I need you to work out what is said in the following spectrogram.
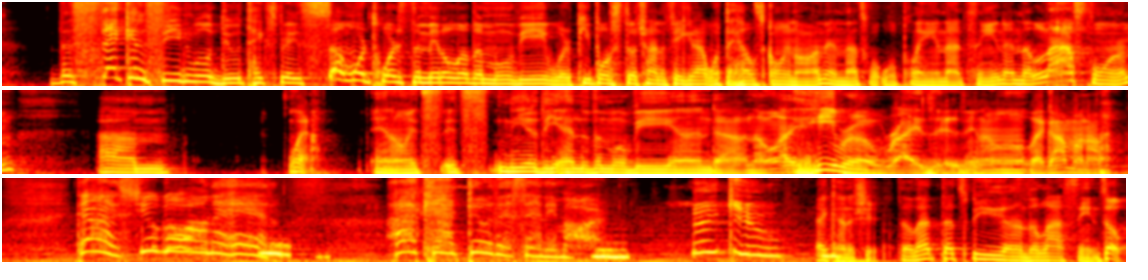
the second scene we'll do takes place somewhere towards the middle of the movie where people are still trying to figure out what the hell's going on, and that's what we'll play in that scene. And the last one, um, well, you know, it's it's near the end of the movie, and uh, no, a hero rises. You know, like I'm gonna, guys, you go on ahead. I can't do this anymore. Thank you. That kind of shit. So that that's be uh, the last scene. So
